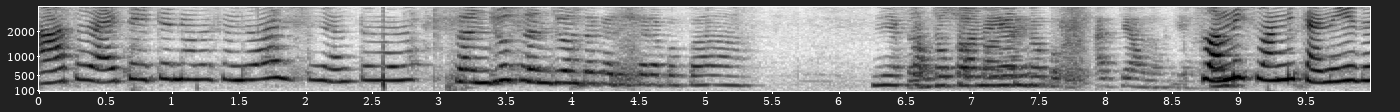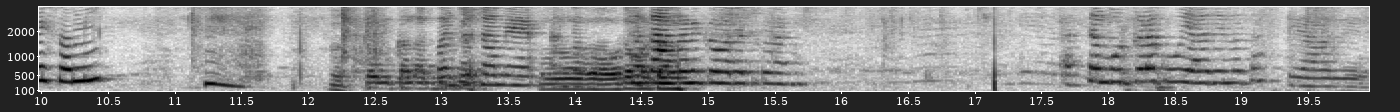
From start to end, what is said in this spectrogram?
ಆ ಥರ ಆಯ್ತೈತೆ ನೋಡು ಸಂಜು ಅಂತ ಸಂಜು ಸಂಜು ಅಂತ ಕರೀತಾರ ಪಾಪ. ಸ್ವಾಮಿ ಸ್ವಾಮಿ ಚೆನ್ನಾಗಿದೆ ಸ್ವಾಮಿ. ಹ್ಮ್. ಕೈ ಮುಖ ಹ್ಮ್, ಊಟ ಮಾಡ್ಕೊಂಡು ಅತ್ತ ಸರಿ ಯಾವ್ದೇನು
